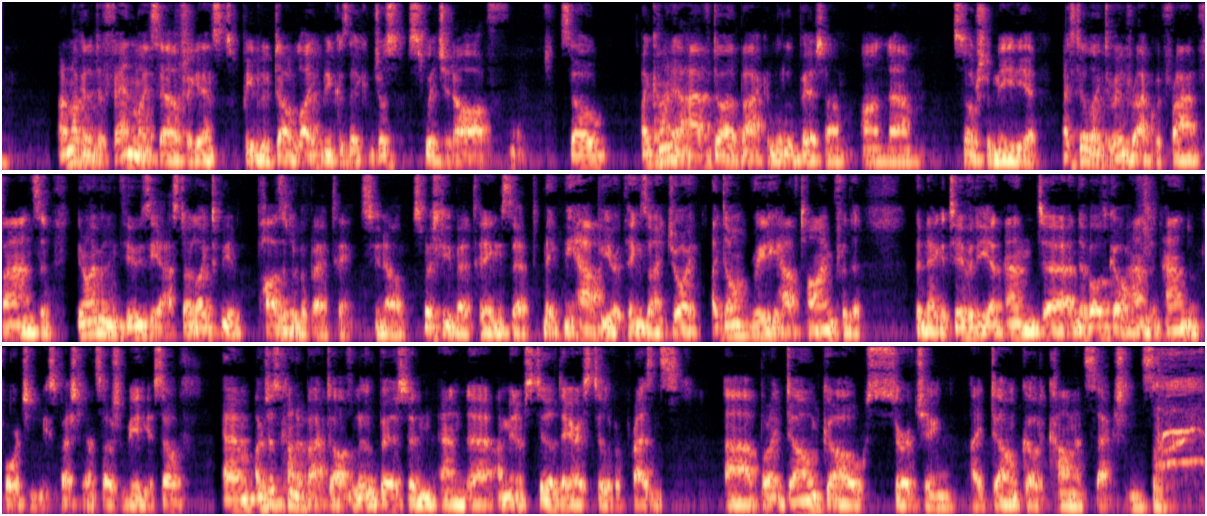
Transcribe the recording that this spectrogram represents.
I'm not going to defend myself against people who don't like me because they can just switch it off. So I kind of have dialed back a little bit on on um, social media. I still like to interact with fans, and you know, I'm an enthusiast. I like to be positive about things, you know, especially about things that make me happy or things I enjoy. I don't really have time for the the negativity, and and uh, and they both go hand in hand, unfortunately, especially on social media. So um, I've just kind of backed off a little bit, and and uh, I mean I'm still there, I still have a presence, uh, but I don't go searching. I don't go to comment sections.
